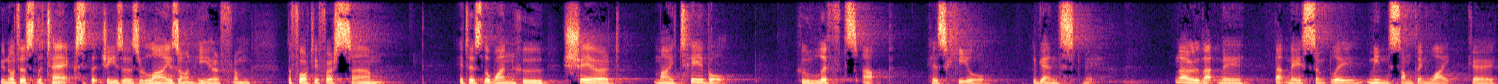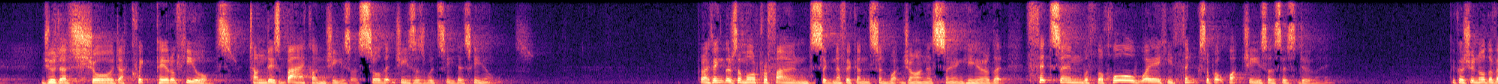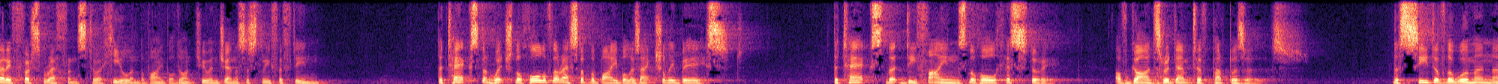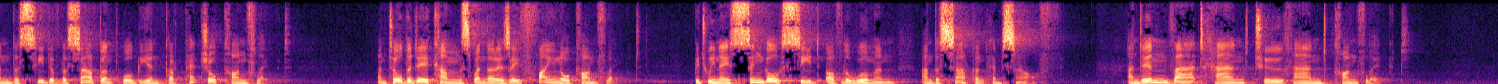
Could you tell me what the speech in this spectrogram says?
You notice the text that Jesus relies on here from the 41st Psalm. It is the one who shared my table who lifts up his heel against me. Now, that may, that may simply mean something like uh, Judas showed a quick pair of heels, turned his back on Jesus so that Jesus would see his heels. But I think there's a more profound significance in what John is saying here that fits in with the whole way he thinks about what Jesus is doing. Because you know the very first reference to a heel in the Bible, don't you, in Genesis 3:15? The text on which the whole of the rest of the Bible is actually based. The text that defines the whole history of God's redemptive purposes. The seed of the woman and the seed of the serpent will be in perpetual conflict until the day comes when there is a final conflict between a single seed of the woman and the serpent himself. And in that hand to hand conflict,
